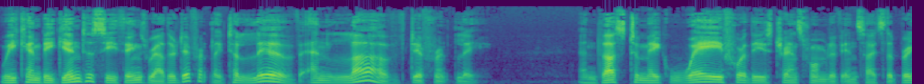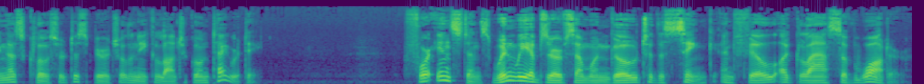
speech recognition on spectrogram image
we can begin to see things rather differently, to live and love differently, and thus to make way for these transformative insights that bring us closer to spiritual and ecological integrity. For instance, when we observe someone go to the sink and fill a glass of water,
